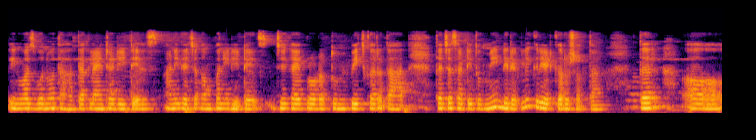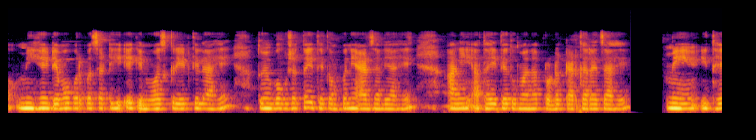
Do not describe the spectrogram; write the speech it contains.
इनव्हॉइस बनवत आहात त्या क्लायंटच्या डिटेल्स आणि त्याच्या कंपनी डिटेल्स जे काही प्रोडक्ट तुम्ही पेच करत आहात त्याच्यासाठी तुम्ही डिरेक्टली क्रिएट करू शकता. तर मी हे डेमो पर्पजसाठी एक इनव्हॉइस क्रिएट केलं आहे. तुम्ही बघू शकता इथे कंपनी ॲड झाली आहे. आणि आता इथे तुम्हाला प्रोडक्ट ॲड करायचं आहे. मी इथे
